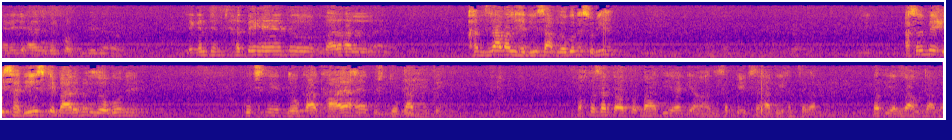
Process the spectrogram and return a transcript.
یعنی جو ہے وہ بالکل۔ لیکن جب چاہتے ہیں تو بہرحال حنزلہ والی حدیث آپ لوگوں نے سنی ہے؟ اصل میں اس حدیث کے بارے میں لوگوں نے کچھ نے دھوکہ کھایا ہے، کچھ دھوکہ دیتے ہیں۔ مختصر طور پر بات یہ ہے کہ ہم سب کے ایک صحابی حنزلہ رضی اللہ تعالی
